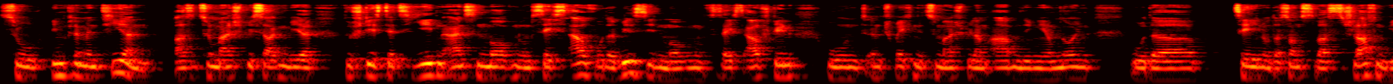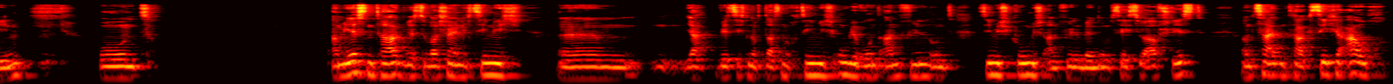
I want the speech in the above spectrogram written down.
zu implementieren, also zum Beispiel sagen wir, du stehst jetzt jeden einzelnen Morgen um sechs auf oder willst jeden Morgen um sechs aufstehen und entsprechend jetzt zum Beispiel am Abend irgendwie um neun oder zehn oder sonst was schlafen gehen. Und am ersten Tag wirst du wahrscheinlich ziemlich ähm, ja, wird sich noch das noch ziemlich ungewohnt anfühlen und ziemlich komisch anfühlen, wenn du um 6 Uhr aufstehst. Am zweiten Tag sicher auch.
